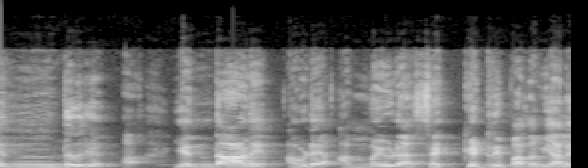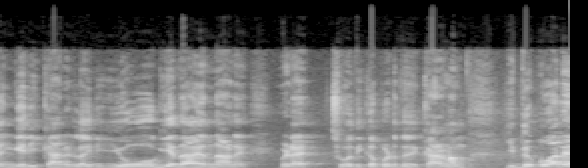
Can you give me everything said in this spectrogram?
എന്തൊരു എന്താണ് അവിടെ അമ്മയുടെ സെക്രട്ടറി പദവി അലങ്കരിക്കാനുള്ള ഒരു യോഗ്യത എന്നാണ് ഇവിടെ ചോദിക്കപ്പെടുന്നത്. കാരണം ഇതുപോലെ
